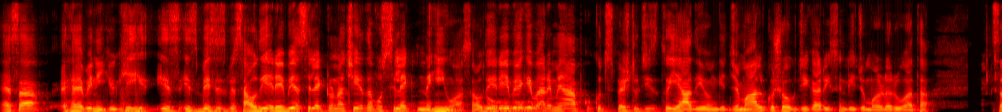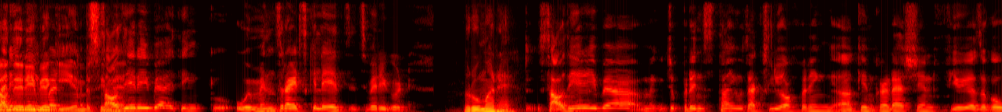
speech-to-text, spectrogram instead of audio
ऐसा है भी नहीं क्योंकि इस इस बेसिस पे सऊदी अरेबिया सिलेक्ट होना चाहिए था वो सिलेक्ट नहीं हुआ। सऊदी. अरेबिया के बारे में आपको कुछ स्पेशल चीज़ें तो याद ही होंगी। जमाल कुशोक जी का रिसेंटली जो मर्डर हुआ था सऊदी अरेबिया की embassy Saudi Arabia I think women's rights के लिए इट्स वेरी गुड रूमर है। सऊदी अरेबिया में जो प्रिंस था ही was actually offering Kim Kardashian few years ago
